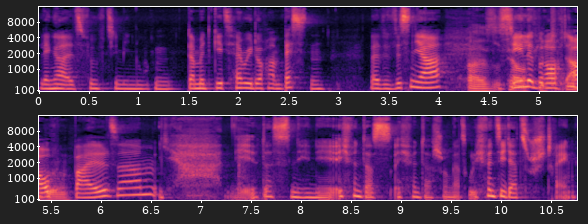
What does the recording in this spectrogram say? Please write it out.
Länger als 15 Minuten. Damit geht's Harry doch am besten. Weil wir wissen ja, Ah, die ist ja Seele auch braucht Trubel. auch Balsam. Ja, nee, das, nee, nee. Ich finde das, ich finde das schon ganz gut. Ich finde sie da zu streng.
